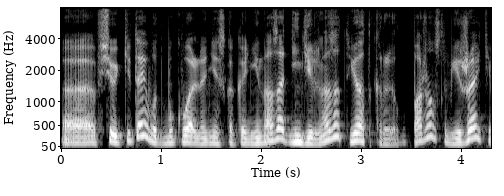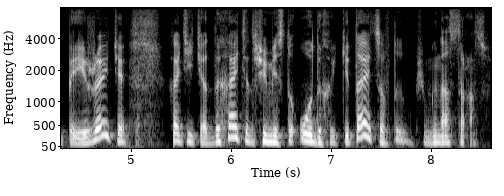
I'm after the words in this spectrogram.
Э, все Китай вот буквально несколько дней назад, неделю назад ее открыл. Пожалуйста, въезжайте, переезжайте, хотите отдыхайте, это все место отдыха китайцев, в общем, иностранцев.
